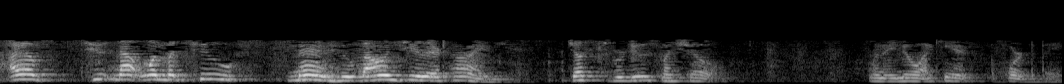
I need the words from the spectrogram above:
I have two, not one but two men who volunteer their time just to produce my show when they know I can't afford to pay.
